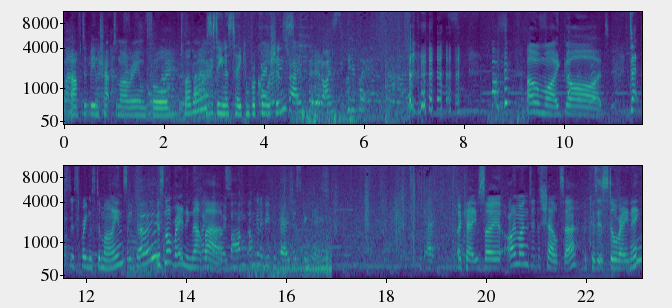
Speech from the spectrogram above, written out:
After being trapped in our room for 12 hours. Justina's taken precautions. Try and put it on. Oh my god. Dexter springs to mind. we go. It's not raining that I bad. know, but I'm, I'm gonna be prepared just in case. Okay. Okay, so I'm under the shelter because it's still raining.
